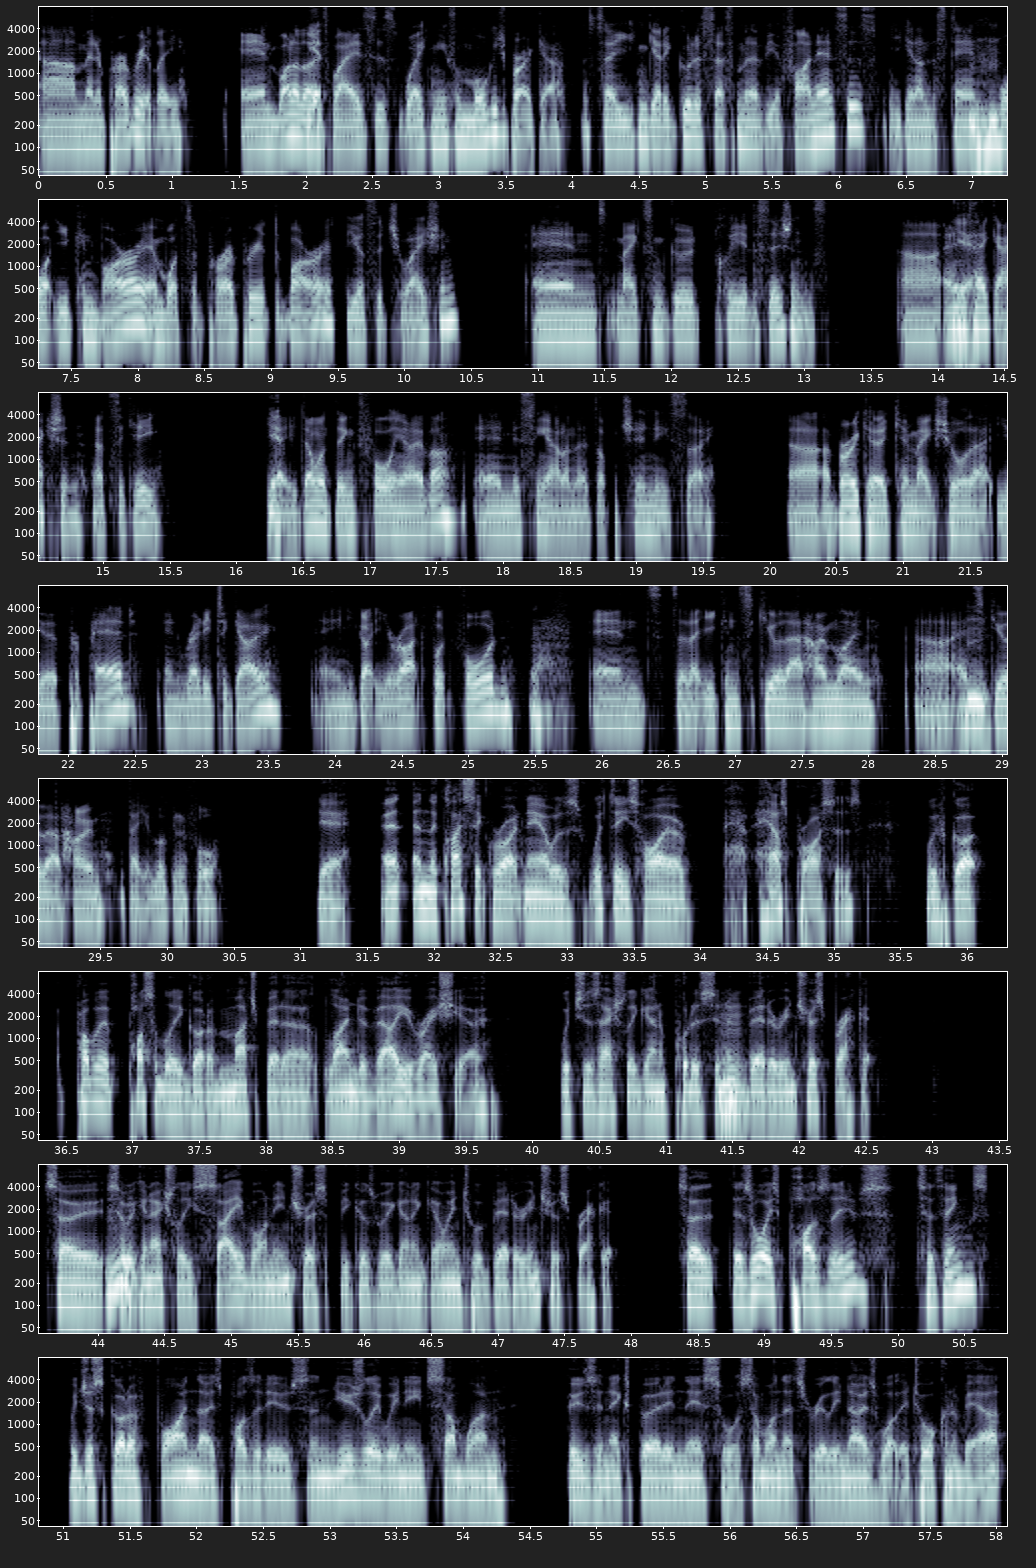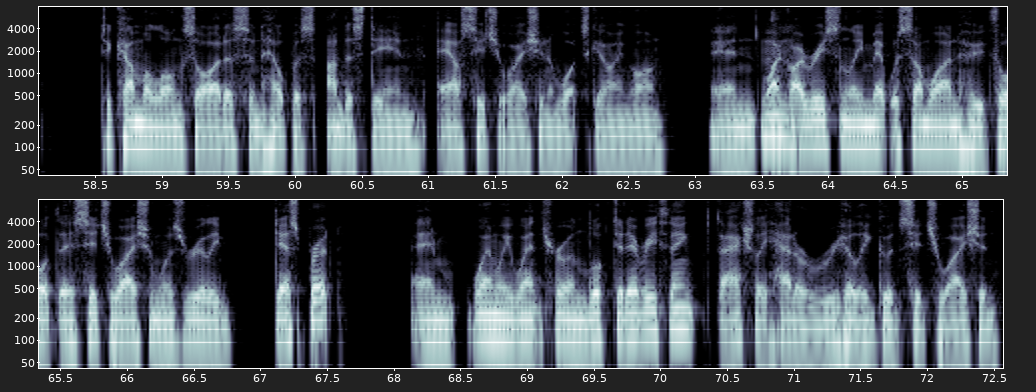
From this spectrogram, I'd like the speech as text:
um, and appropriately. And one of those Yep. ways is working with a mortgage broker. So you can get a good assessment of your finances. You can understand Mhm. what you can borrow and what's appropriate to borrow for your situation and make some good, clear decisions uh, and Yeah. take action. That's the key. Yeah, you don't want things falling over and missing out on those opportunities. So uh, a broker can make sure that you're prepared and ready to go and you got your right foot forward and so that you can secure that home loan uh, and Mm. secure that home that you're looking for. Yeah. And and the classic right now is with these higher house prices, we've got probably possibly got a much better loan to value ratio, which is actually going to put us in a Mm. better interest bracket. So so we Mm. can actually save on interest because we're going to go into a better interest bracket. So there's always positives to things. We just got to find those positives and usually we need someone who's an expert in this or someone that's really knows what they're talking about to come alongside us and help us understand our situation and what's going on. And like Mm. I recently met with someone who thought their situation was really desperate. And when we went through and looked at everything, they actually had a really good situation.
